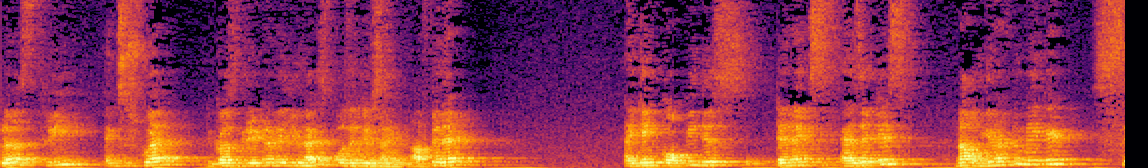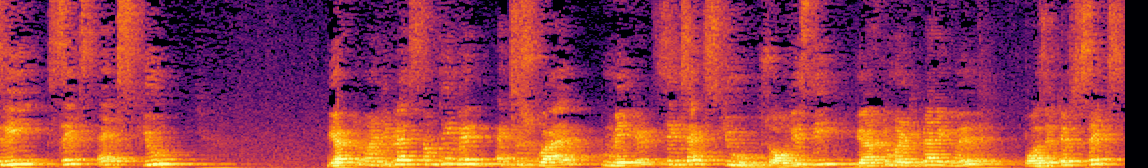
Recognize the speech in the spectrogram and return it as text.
plus 3 x square because greater value has positive sign. After that, I can copy this 10x as it is. Now you have to make it 3 6x cube. You have to multiply something with x square to make it 6x cube. So obviously you have to multiply it with positive 6.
